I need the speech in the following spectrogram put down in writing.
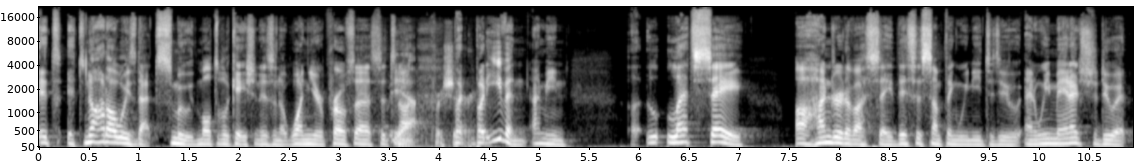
it's it's not always that smooth multiplication isn't a one year process it's Yeah, not for sure. but, but even i mean let's say a hundred of us say this is something we need to do and we manage to do it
